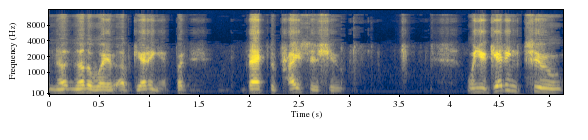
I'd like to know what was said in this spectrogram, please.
another way of getting it. But back to the price issue. When you're getting to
